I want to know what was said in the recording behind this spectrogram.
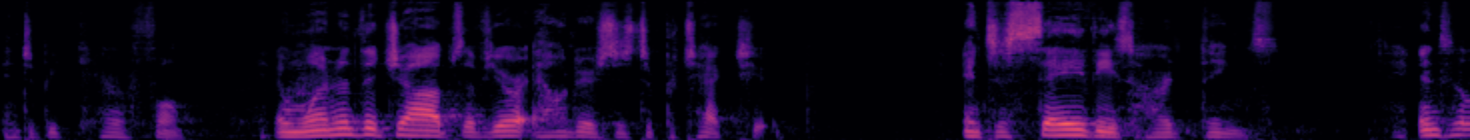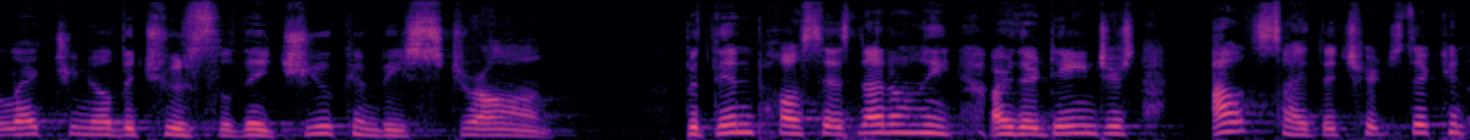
and to be careful. And one of the jobs of your elders is to protect you and to say these hard things and to let you know the truth so that you can be strong. But then Paul says not only are there dangers outside the church, there can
